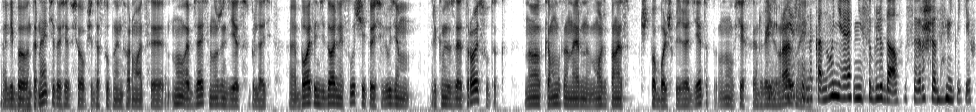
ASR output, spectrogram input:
либо в интернете, то есть это все общедоступная информация, ну, обязательно нужно диету соблюдать. Бывают индивидуальные случаи, то есть людям рекомендуют сдать трое суток, но кому-то, наверное, может понравиться чуть побольше поддержать диету, ну, у всех организм разный. Если накануне не соблюдал совершенно никаких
